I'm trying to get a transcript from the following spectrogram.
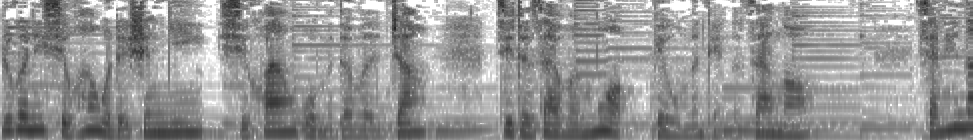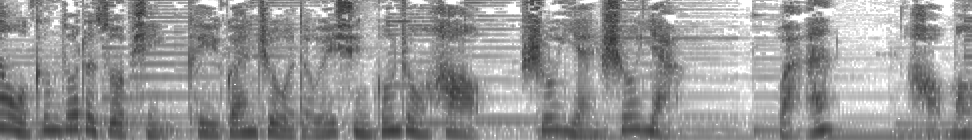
如果你喜欢我的声音，喜欢我们的文章，记得在文末给我们点个赞哦。想听到我更多的作品，可以关注我的微信公众号“舒言舒雅”。晚安，好梦。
